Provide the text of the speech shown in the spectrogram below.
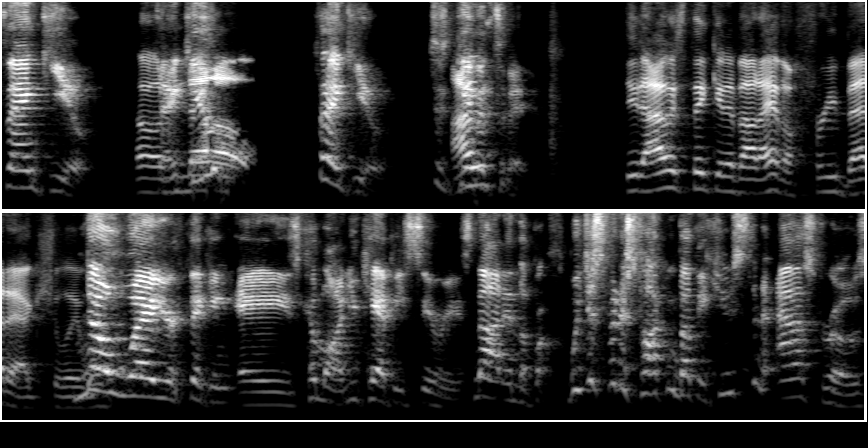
Thank you. Oh, Thank no. you. Thank you. Just give was, it to me. Dude, I was thinking about I have a free bet actually. No what? way you're thinking A's. Come on, you can't be serious. Not in the We just finished talking about the Houston Astros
